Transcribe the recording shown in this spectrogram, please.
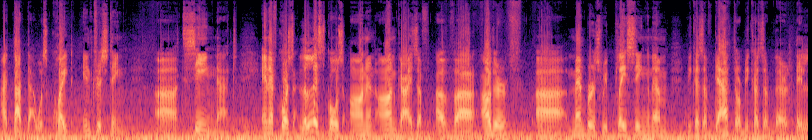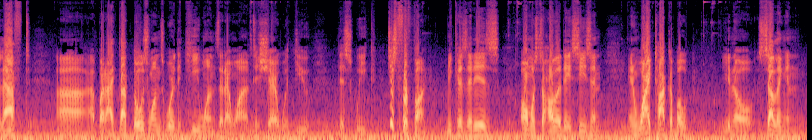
I thought that was quite interesting uh, seeing that. And of course, the list goes on and on, guys, of, of uh, other uh, members replacing them because of death or because of their, they left. Uh, but I thought those ones were the key ones that I wanted to share with you this week, just for fun, because it is almost a holiday season. And why talk about, you know, selling and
